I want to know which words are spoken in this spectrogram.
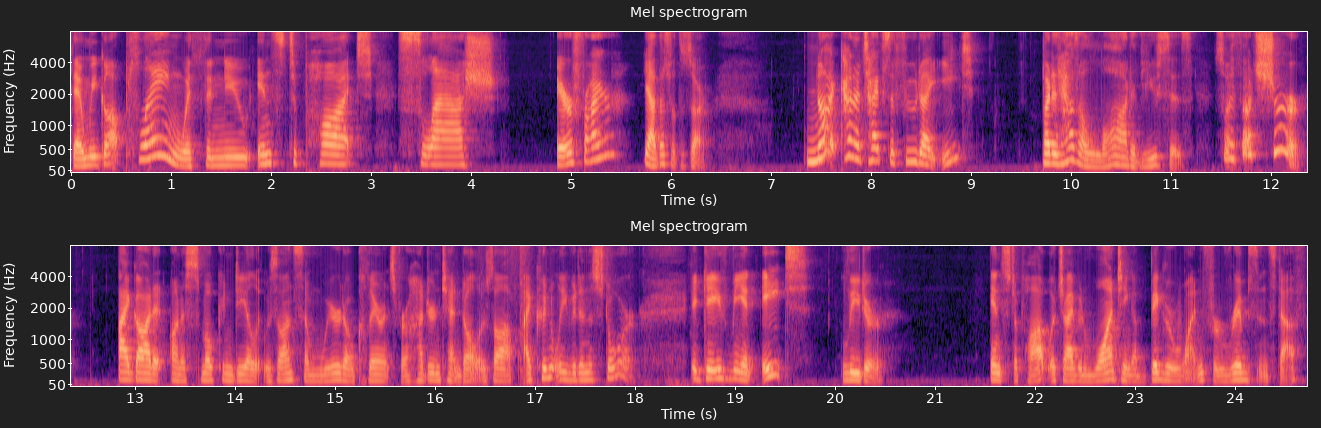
Then we got playing with the new Instapot slash air fryer. Yeah, that's what those are not kind of types of food I eat, but it has a lot of uses. So I thought, sure. I got it on a smoking deal. It was on some weirdo clearance for $110 off. I couldn't leave it in the store. It gave me an eight liter Instapot, which I've been wanting a bigger one for ribs and stuff.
